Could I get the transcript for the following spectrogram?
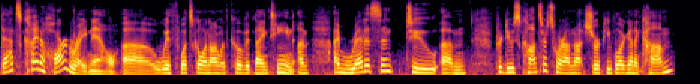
that's kind of hard right now uh, with what's going on with COVID-19. I'm, I'm reticent to um, produce concerts where I'm not sure people are going to come.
